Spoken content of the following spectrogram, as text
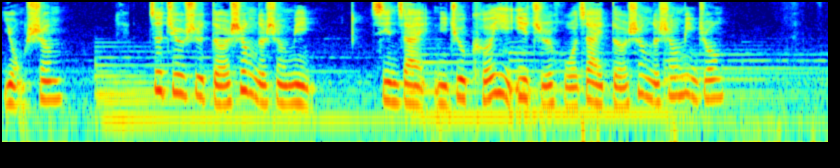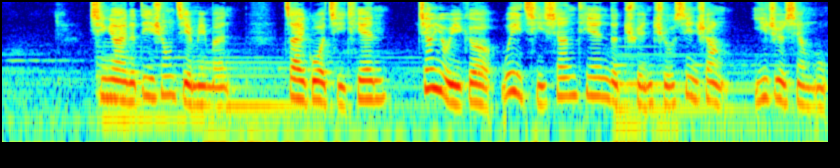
永生。这就是得胜的生命。现在你就可以一直活在得胜的生命中。亲爱的弟兄姐妹们，再过几天将有一个为期三天的全球线上医治项目。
